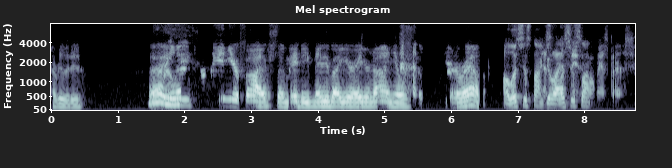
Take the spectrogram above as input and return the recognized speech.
I really do. Well, you know, in year five, so maybe maybe by year eight or nine he'll turn around. Oh, let's just not His go. Let's just not. will be his best.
